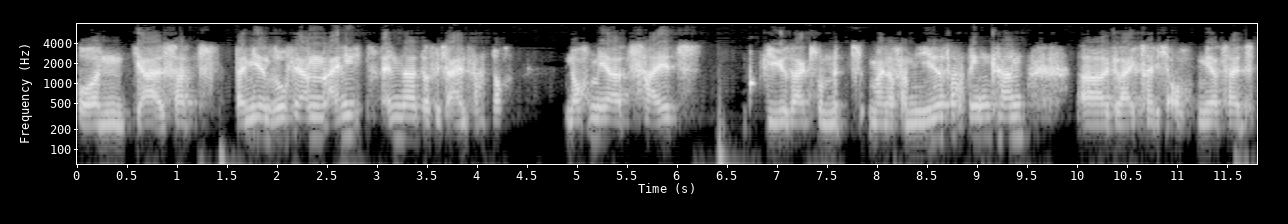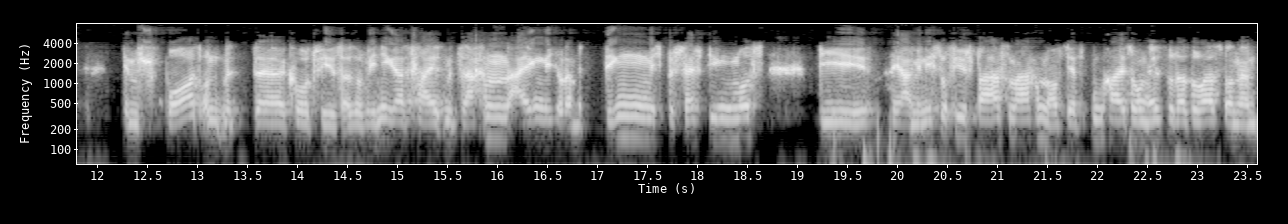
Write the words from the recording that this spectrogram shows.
Und ja, es hat bei mir insofern einiges verändert, dass ich einfach noch, noch mehr Zeit, wie gesagt, schon mit meiner Familie verbringen kann, äh, gleichzeitig auch mehr Zeit im Sport und mit äh, Coaches, also weniger Zeit mit Sachen eigentlich oder mit Dingen mich beschäftigen muss, die ja mir nicht so viel Spaß machen, ob es jetzt Buchhaltung ist oder sowas, sondern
